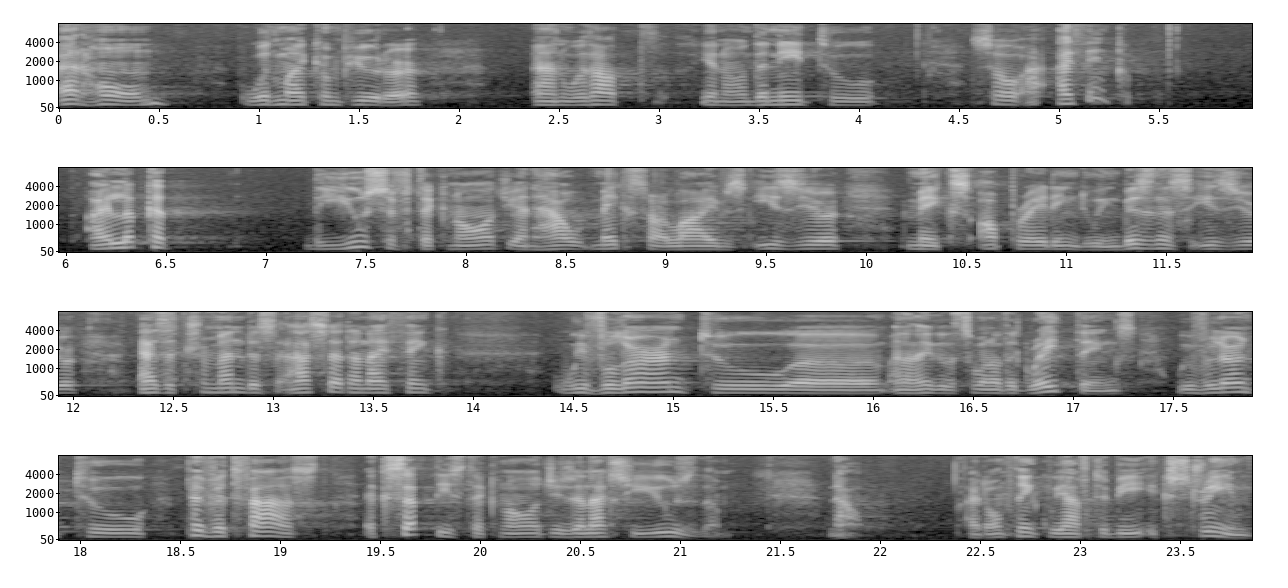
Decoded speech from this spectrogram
at home with my computer and without you know, the need to. So I, think I look at the use of technology and how it makes our lives easier, makes operating, doing business easier as a tremendous asset. And I think we've learned to, uh, and I think that's one of the great things, we've learned to pivot fast, accept these technologies and actually use them. Now, I don't think we have to be extreme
